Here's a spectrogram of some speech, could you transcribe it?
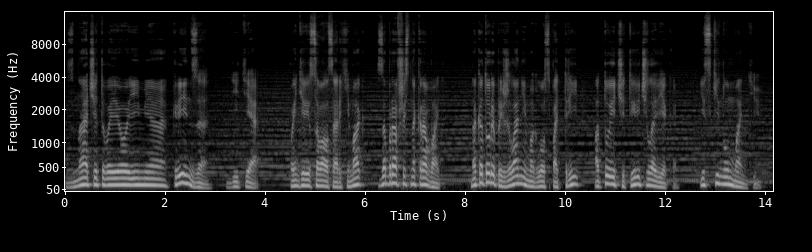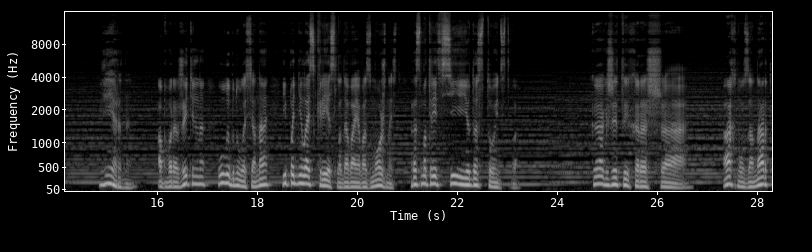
«Значит, твое имя Кринза?» дитя?» – поинтересовался Архимаг, забравшись на кровать, на которой при желании могло спать три, а то и четыре человека, и скинул мантию. «Верно», – обворожительно улыбнулась она и поднялась с кресла, давая возможность рассмотреть все ее достоинства. «Как же ты хороша!» – ахнул Занарт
